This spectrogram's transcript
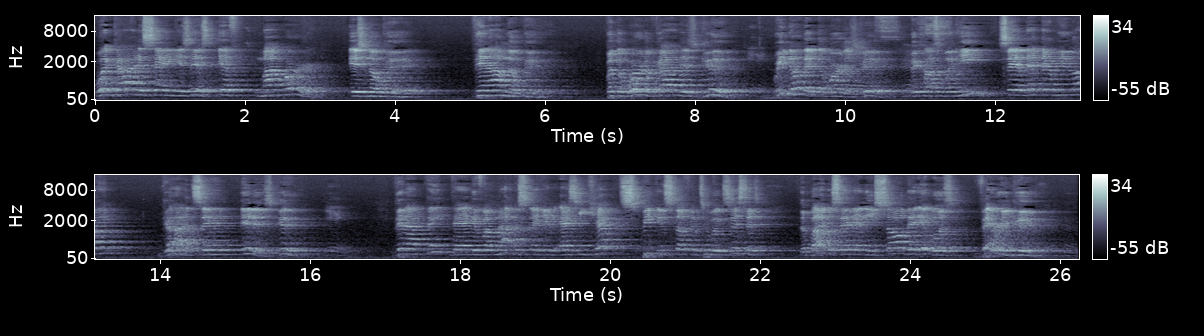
What God is saying is this if my word is no good, then I'm no good. But the word of God is good. We know that the word is good because when he said, Let there be light, God said, It is good. Yeah. Then I think that, if I'm not mistaken, as he kept speaking stuff into existence, the Bible said, and he saw that it was very good.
